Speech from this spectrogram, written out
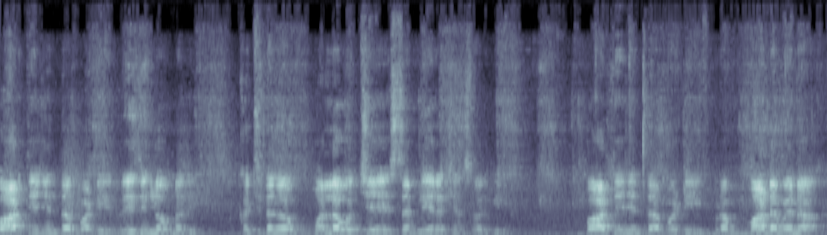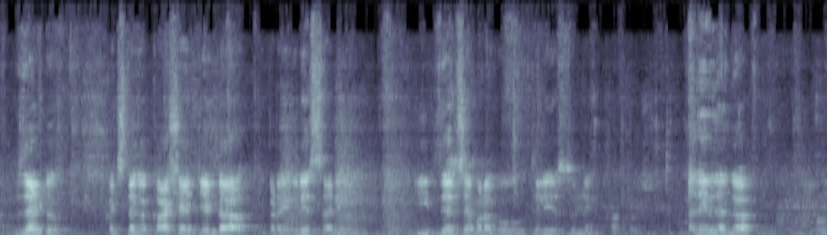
భారతీయ జనతా పార్టీ రేజింగ్లో ఉన్నది. ఖచ్చితంగా మళ్ళా వచ్చే అసెంబ్లీ ఎలక్షన్స్ వరకు భారతీయ జనతా పార్టీ బ్రహ్మాండమైన రిజల్ట్ ఖచ్చితంగా కాషాయ జెండా ఇక్కడ ఎగరేస్తని ఈ రిజల్ట్సే మనకు తెలియజేస్తున్నాయి. అదేవిధంగా ఇప్పుడు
